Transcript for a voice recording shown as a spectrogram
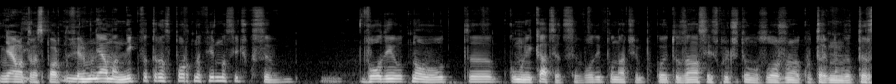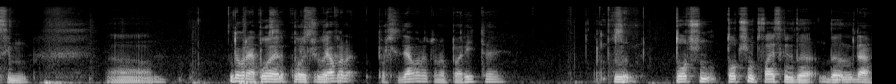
Няма транспортна фирма. няма никаква транспортна фирма, всичко се води отново от а, комуникацията, се води по начин, по който за нас е изключително сложно, ако тръгнем да търсим а, Добре, Кой после кой проследяване, проследяването на парите. точно, точно това исках да, да, Да. да.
